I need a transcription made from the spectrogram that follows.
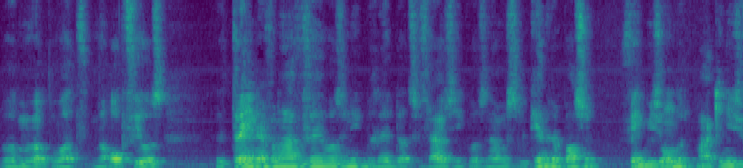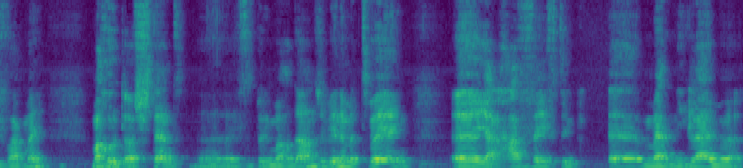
Wat, me, wat- wat me opviel is, de trainer van HVV was er niet. Ik begreep dat zijn vrouw ziek was, moesten de kinderen passen. Vind ik bijzonder, maak je niet zo vaak mee. Maar goed, de assistent eh, heeft het prima gedaan. Ze winnen met 2-1. Eh, ja, HVV heeft natuurlijk eh, met Nick Luimen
